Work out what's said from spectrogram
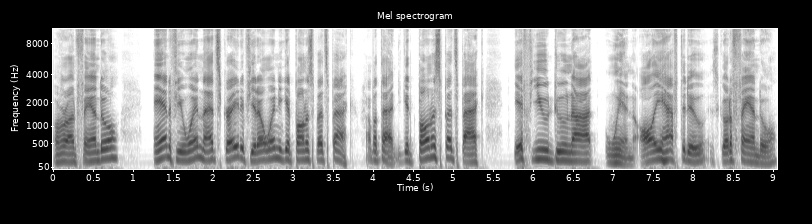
over on FanDuel. And if you win, that's great. If you don't win, you get bonus bets back. How about that? You get bonus bets back if you do not win. All you have to do is go to FanDuel.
